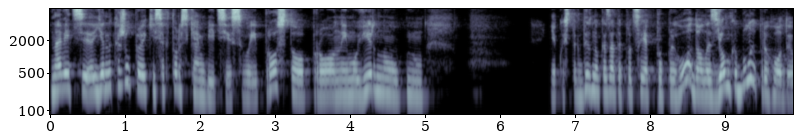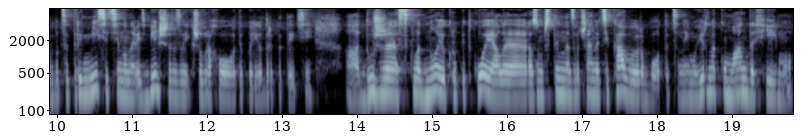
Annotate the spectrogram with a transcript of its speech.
Навіть е, я не кажу про якісь акторські амбіції свої, просто про неймовірну. Якось так дивно казати про це як про пригоду, але зйомки були пригодою, бо це три місяці, ну навіть більше, якщо враховувати період репетицій. Дуже складної, кропіткої, але разом з тим надзвичайно цікавої роботи. Це неймовірна команда фільму.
